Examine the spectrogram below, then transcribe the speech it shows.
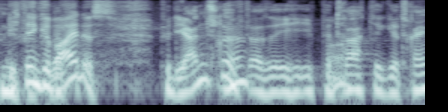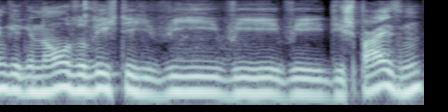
Ich denke beides. Für die Anschrift, also ich, ich betrachte Getränke genauso wichtig wie, wie, wie die Speisen.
